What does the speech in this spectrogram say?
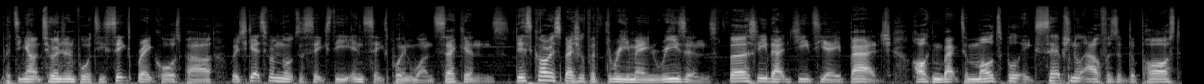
putting out 246 brake horsepower, which gets from 0 to 60 in 6.1 seconds. This car is special for three main reasons. Firstly, that GTA badge, harking back to multiple exceptional Alfas of the past,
